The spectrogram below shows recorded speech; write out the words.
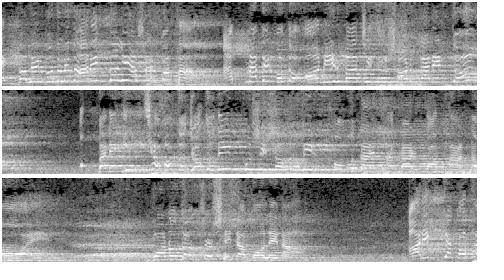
এক দলের বদলে তো আরেক দলই আসার কথা। আপনাদের মতো অনির্বাচিত সরকারের তো মানে ইচ্ছা মতো যতদিন খুশি ততদিন ক্ষমতায় থাকার কথা নয়। গণতন্ত্র সেটা বলে না। আরেকটা কথা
